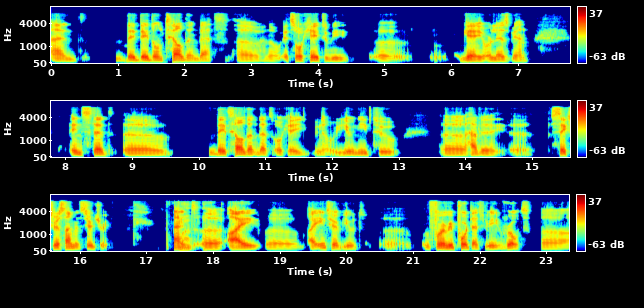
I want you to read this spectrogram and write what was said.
and they they don't tell them that uh, you know it's okay to be uh, gay or lesbian instead they tell them that okay you know you need to have a, a sex reassignment surgery and wow. uh, I uh, I interviewed uh, for a report that we wrote uh,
